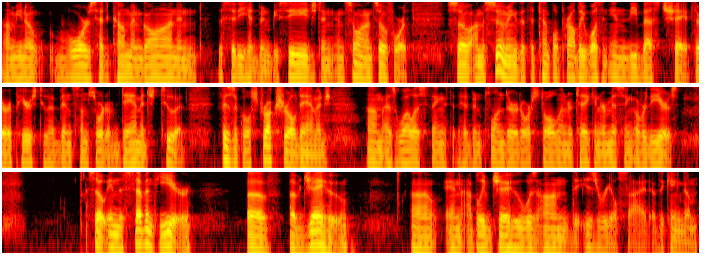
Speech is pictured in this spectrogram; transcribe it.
Um, you know, wars had come and gone, and the city had been besieged, and, and so on and so forth. So I'm assuming that the temple probably wasn't in the best shape. There appears to have been some sort of damage to it, physical, structural damage, um, as well as things that had been plundered or stolen or taken or missing over the years. So in the seventh year of of Jehu, uh, and I believe Jehu was on the Israel side of the kingdom.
